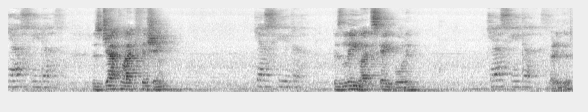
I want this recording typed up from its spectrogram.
Yes, he does. Does Jack like fishing? Yes, he does. Does Lee like skateboarding? Yes, he does. Very good.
